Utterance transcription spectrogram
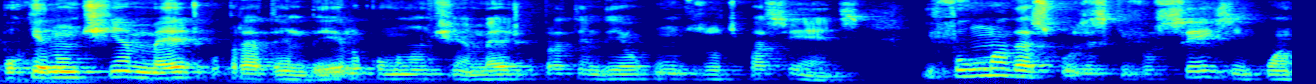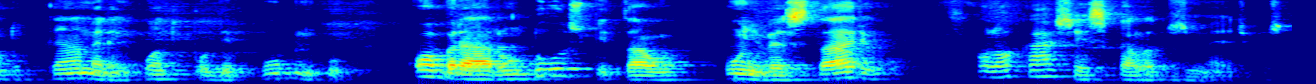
Porque não tinha médico para atendê-lo, como não tinha médico para atender alguns dos outros pacientes. E foi uma das coisas que vocês, enquanto Câmara, enquanto Poder Público, cobraram do hospital universitário colocasse a escala dos médicos.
